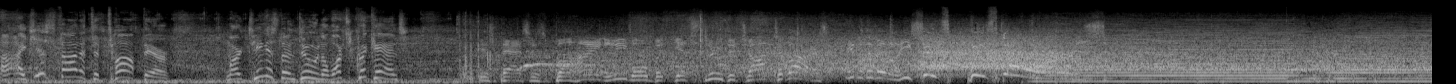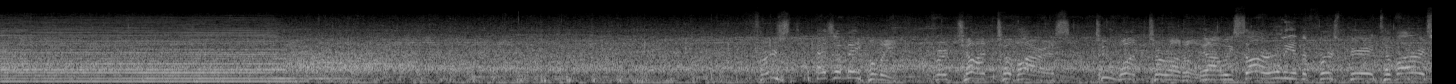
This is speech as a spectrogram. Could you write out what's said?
Uh, I just thought at the top there, Martinez Ledoux, now watch the quick hands. His pass is behind Lebo, but gets through to John Tavares. Into the middle. He shoots. He scores! First as a Maple Leaf for John Tavares. 2-1 Toronto. Now, we saw early in the first period, Tavares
